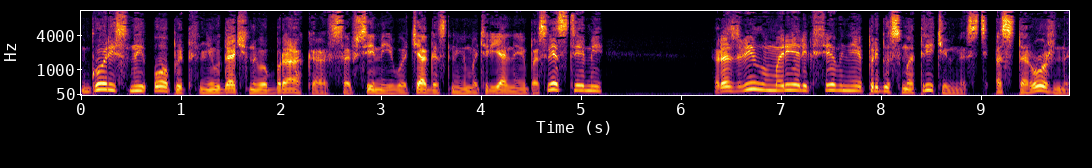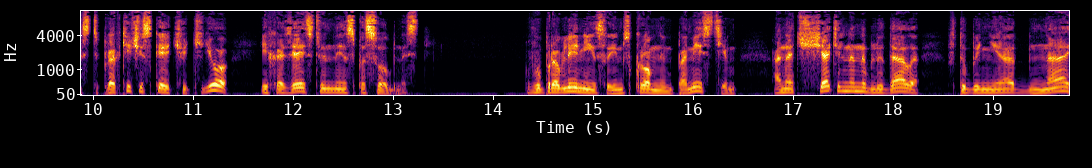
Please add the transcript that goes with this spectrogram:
Горестный опыт неудачного брака со всеми его тягостными материальными последствиями развил в Марии Алексеевне предусмотрительность, осторожность, практическое чутье и хозяйственные способности. В управлении своим скромным поместьем она тщательно наблюдала, чтобы ни одна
